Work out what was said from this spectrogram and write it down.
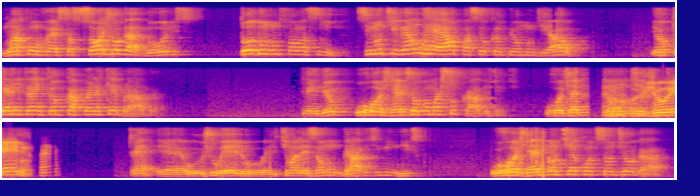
numa conversa só jogadores, todo mundo falou assim: se não tiver um real para ser o campeão mundial, eu quero entrar em campo com a perna quebrada. Entendeu? O Rogério jogou machucado, gente. O Rogério não o, tinha. O joelho, né? É, é, o joelho, ele tinha uma lesão grave de menisco. O Rogério não tinha condição de jogar.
